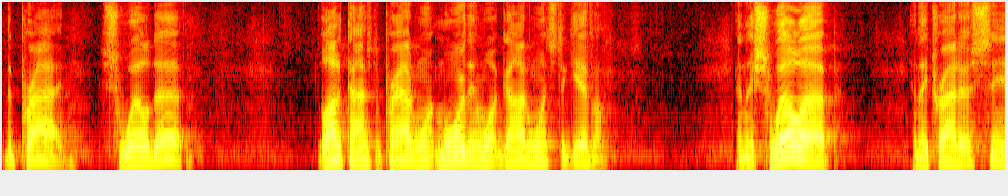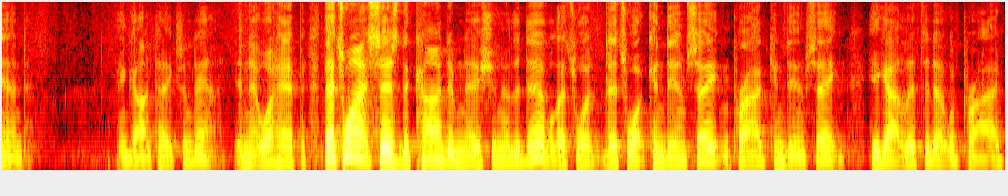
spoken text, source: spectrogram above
The pride swelled up. A lot of times the proud want more than what God wants to give them. And they swell up and they try to ascend, and God takes them down. Isn't that what happened? That's why it says the condemnation of the devil. That's what, that's what condemns Satan. Pride condemns Satan. He got lifted up with pride.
